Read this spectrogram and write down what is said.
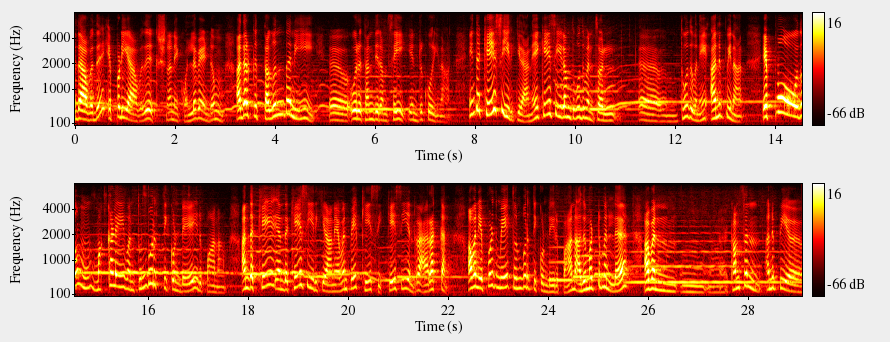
அதாவது எப்படியாவது கிருஷ்ணனை கொல்ல வேண்டும். அதற்கு தகுந்த நீ ஒரு தந்திரம் செய் என்று கூறினான். இந்த கேசி இருக்கிறானே கேசியிடம் தூதுவன் சொல் தூதுவனை அனுப்பினான். எப்போதும் மக்களை இவன் துன்புறுத்தி கொண்டே இருப்பானாம். அந்த கே அந்த கேசி இருக்கிறானே அவன் பேர் கேசி. கேசி என்ற அரக்கன். அவன் எப்பொழுதுமே துன்புறுத்தி கொண்டு இருப்பான். அது மட்டுமல்ல அவன் கம்சன் அனுப்பிய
